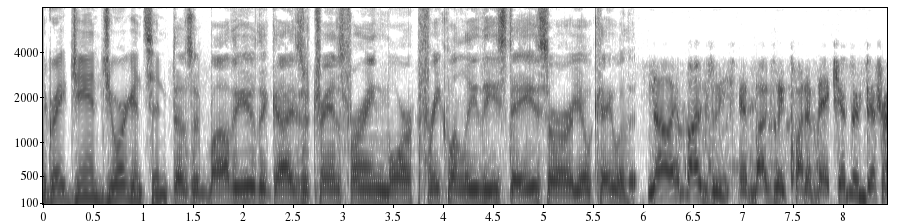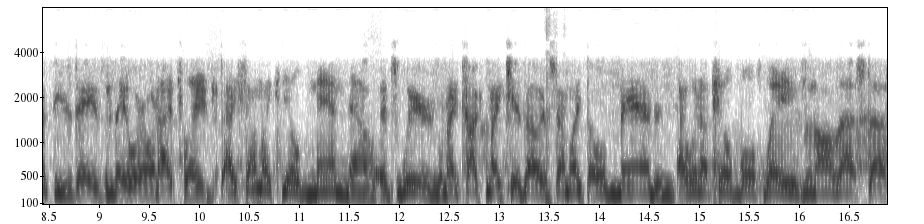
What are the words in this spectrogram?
the great Jan Jorgensen. Does it bother you that guys are transferring more frequently these days, or are you okay with it? No, it bugs me. It bugs me quite a bit. Kids are different these days than they were when I played. I sound like the old man now. It's weird. When I talk to my kids, I always sound like the old man, and I went uphill both ways and all that stuff.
